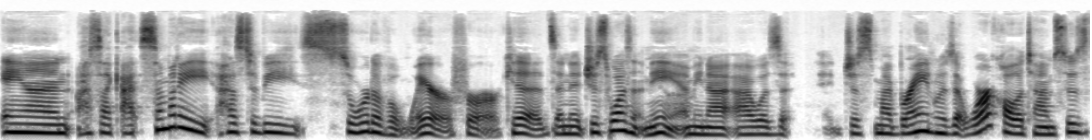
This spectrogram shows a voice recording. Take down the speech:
and I was like, I, somebody has to be sort of aware for our kids. And it just wasn't me. I mean, I, I was just, my brain was at work all the time. So is,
